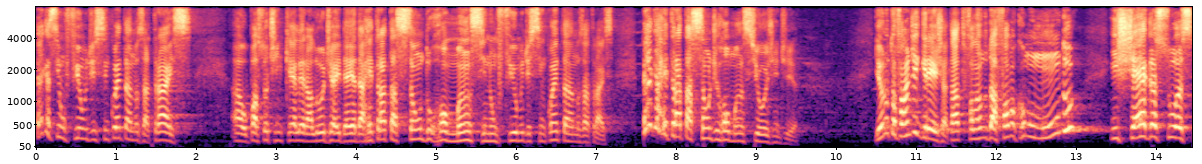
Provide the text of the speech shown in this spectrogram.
Pega assim um filme de 50 anos atrás. Ah, o pastor Tim Keller alude à ideia da retratação do romance num filme de 50 anos atrás. Pega a retratação de romance hoje em dia. E eu não estou falando de igreja, tá? Estou falando da forma como o mundo enxerga suas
